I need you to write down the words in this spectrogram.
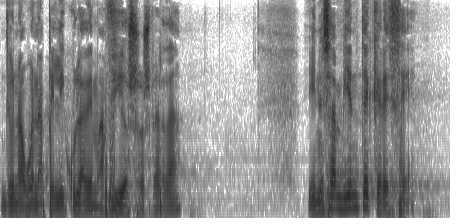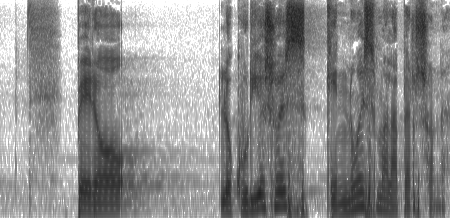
de una buena película de mafiosos, ¿verdad? Y en ese ambiente crece. Pero lo curioso es que no es mala persona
